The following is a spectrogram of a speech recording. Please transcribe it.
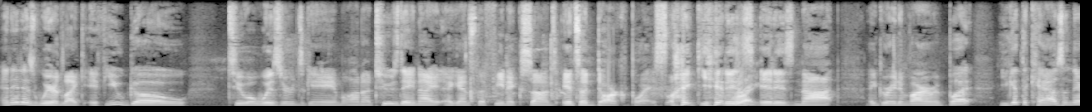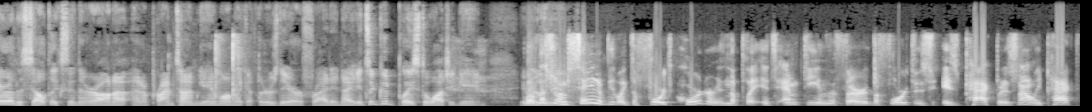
And it is weird. Like if you go to a Wizards game on a Tuesday night against the Phoenix Suns, it's a dark place. Like it is. Right. It is not a great environment. But you get the Cavs in there, the Celtics in there on a on a primetime game on like a Thursday or a Friday night. It's a good place to watch a game. It Well, really that's what I'm saying. It'd be like the fourth quarter, in the play it's empty in the third. The fourth is is packed, but it's not only packed;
